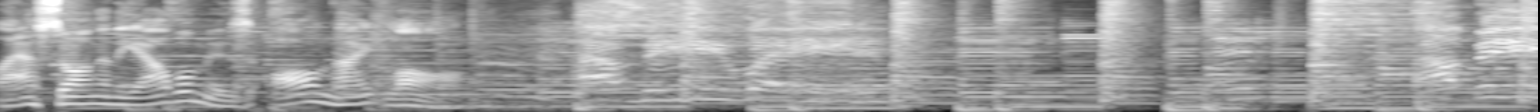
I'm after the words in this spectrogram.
last song on the album is All Night Long. I'll be waiting. I'll be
